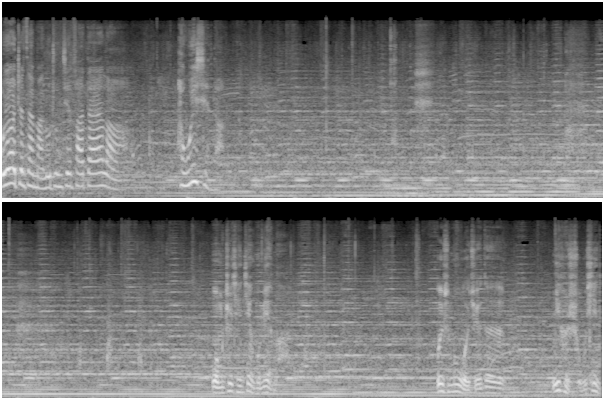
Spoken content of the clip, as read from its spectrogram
不要站在马路中间发呆了，很危险的。我们之前见过面吗？为什么我觉得你很熟悉呢？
